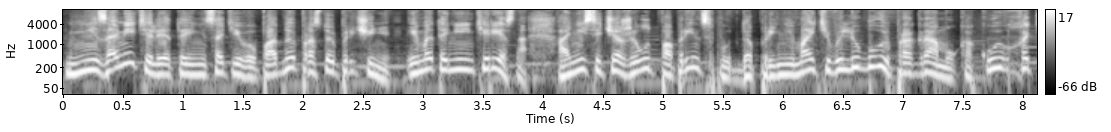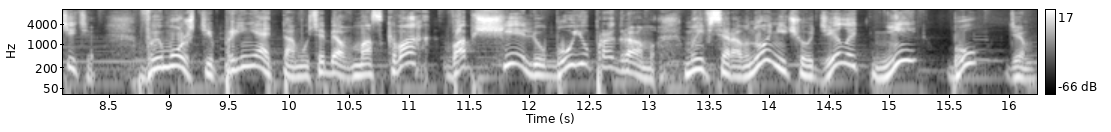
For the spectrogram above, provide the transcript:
не заметили этой инициативы по одной простой причине. Им это не интересно. Они сейчас живут по принципу, да принимайте вы любую программу, какую хотите. Вы можете принять там у себя в Москвах вообще любую программу. Мы все равно ничего делать не будем.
